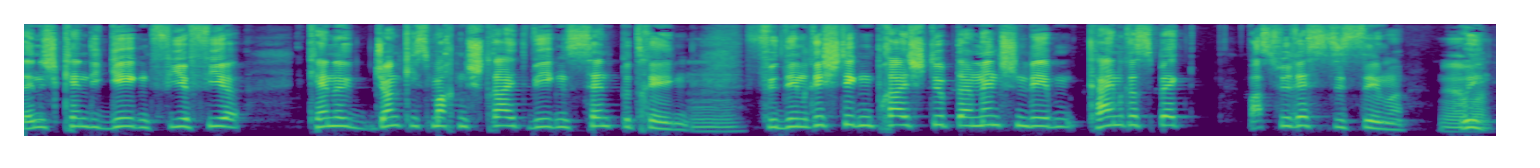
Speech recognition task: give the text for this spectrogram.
denn ich kenne die Gegend 4-4. Kenne Junkies machen Streit wegen Centbeträgen. Mhm. Für den richtigen Preis stirbt ein Menschenleben. Kein Respekt. Was für Restsysteme. Ja, Ui. Mann.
